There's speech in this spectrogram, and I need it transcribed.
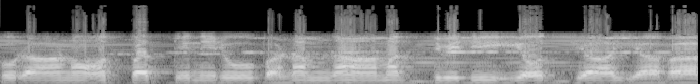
पुराणोत्पत्तिनिरूपणं नाम द्वितीयोऽध्यायः।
